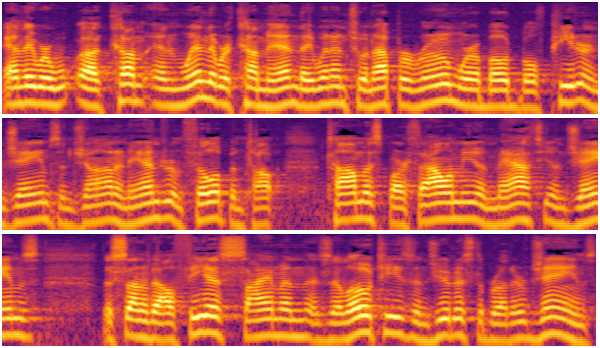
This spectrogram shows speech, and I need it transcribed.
And they were uh, come, and when they were come in, they went into an upper room where abode both Peter and James and John and Andrew and Philip and Thomas, Bartholomew and Matthew and James, the son of Alphaeus, Simon Zelotes, and Judas, the brother of James.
